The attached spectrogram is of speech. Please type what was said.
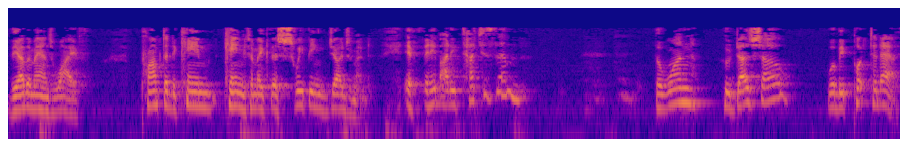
the other man's wife, prompted the king, king to make this sweeping judgment. If anybody touches them, the one who does so will be put to death.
